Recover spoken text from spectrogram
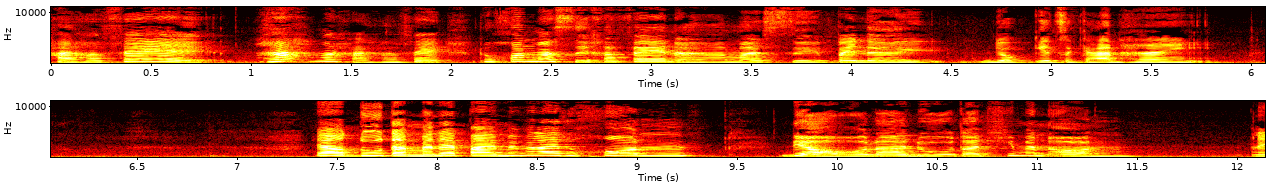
ขายคาเฟ่ฮะมาขายคาเฟ่ทุกคนมาซื้อคาเฟ่นะ มาซื้อไปเลยยกกิจการให้ อยากดูแต่ไม่ได้ไปไม่เป็นไรทุกคน เดี๋ยวรอดูตอนที่มันออนใน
